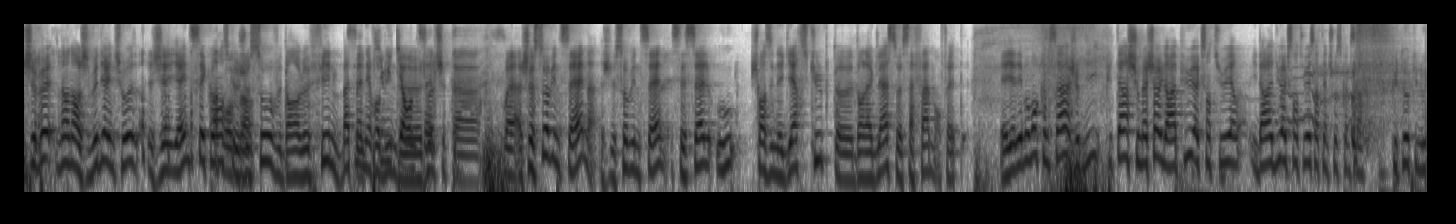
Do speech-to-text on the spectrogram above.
Je veux, non, non, je veux dire une chose. Il y a une séquence Ah, que je sauve dans le film Batman et Robin de Joel Sch- t'as- Voilà, je sauve une scène. Je sauve une scène. C'est celle où Schwarzenegger sculpte euh, dans la glace euh, sa femme, en fait. Et il y a des moments comme ça. Je me dis, putain, Schumacher, il aurait pu accentuer, il aurait dû accentuer certaines choses comme ça, plutôt que nous,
